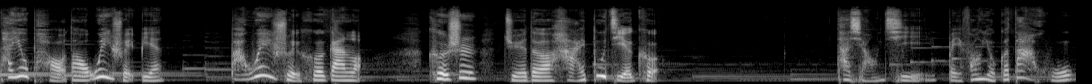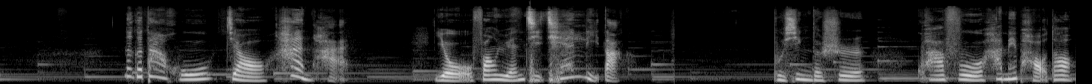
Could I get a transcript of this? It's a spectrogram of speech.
他又跑到渭水边，把渭水喝干了，可是觉得还不解渴。他想起北方有个大湖，那个大湖叫瀚海，有方圆几千里大。不幸的是，夸父还没跑到，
